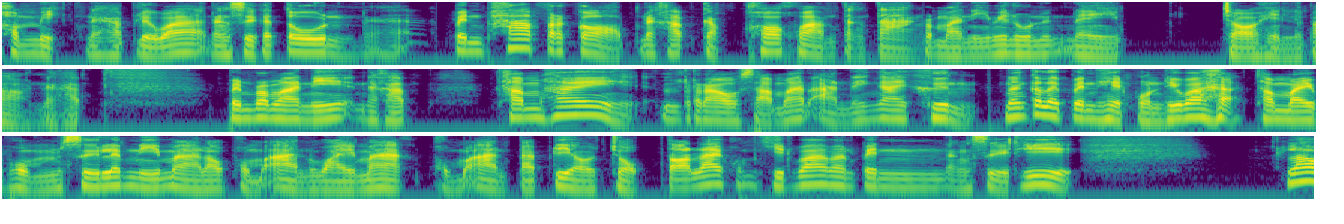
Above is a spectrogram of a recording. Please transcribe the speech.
คอมิกนะครับหรือว่าหนังสือการ์ตูนนะฮะเป็นภาพประกอบนะครับกับข้อความต่างๆ ประมาณนี้ไม่รู้ใน จอเห็นหรือเปล่านะครับ เป็นประมาณนี้นะครับทำให้เราสามารถอ่านได้ง่ายขึ้น นั่นก็เลยเป็นเหตุผลที่ว่าทำไมผมซื้อเล่มนี้มาแล้วผมอ่านไวมาก ผมอ่านแป๊บเดียวจบ ตอนแรกผมคิดว่ามันเป็นหนังสือที่เล่า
